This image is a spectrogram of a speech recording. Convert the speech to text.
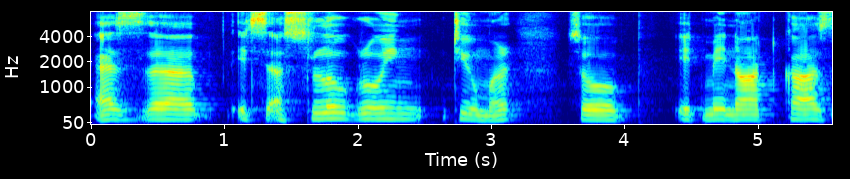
as uh, it's a slow growing tumor so it may not cause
